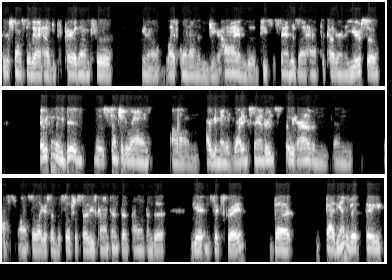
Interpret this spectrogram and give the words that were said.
the responsibility I have to prepare them for you know life going on in junior high and the standards I have to cover in a year. So everything that we did was centered around um, argumentative writing standards that we have, and and also, like I said, the social studies content that I want them to get in sixth grade. But by the end of it, they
